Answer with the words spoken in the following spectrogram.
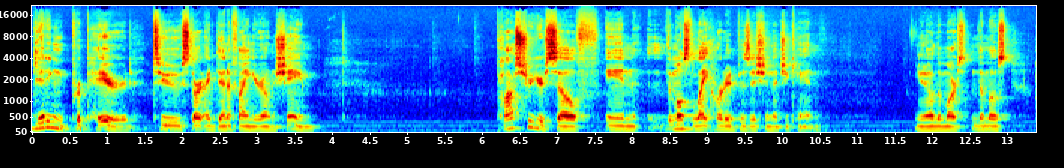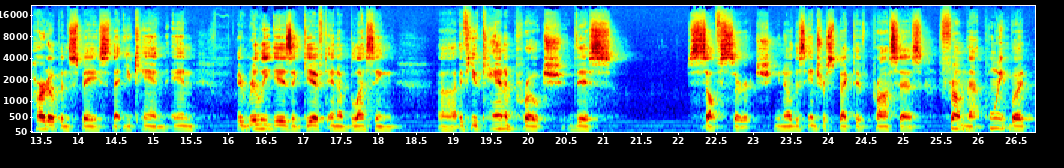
getting prepared to start identifying your own shame, posture yourself in the most lighthearted position that you can. You know, the most the most heart open space that you can, and it really is a gift and a blessing uh, if you can approach this self search, you know, this introspective process from that point. But,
